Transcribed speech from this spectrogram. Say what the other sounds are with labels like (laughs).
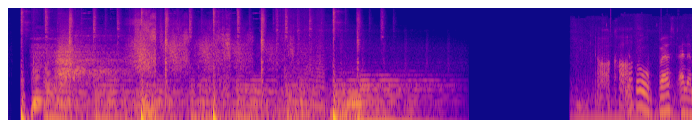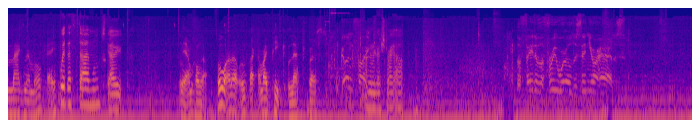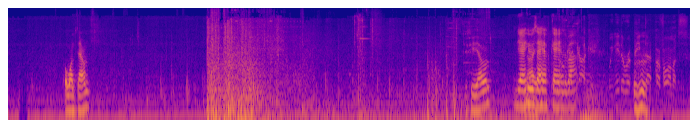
Oh. Oh, burst and a magnum, okay. With a thermal scope. Yeah, I'm going up. Oh, I know, in fact, I might peek left first. I'm gonna go straight up. The fate of the free world is in your hands. Oh, one's down. You see that one? Yeah, he was AFK in the back. We need to repeat mm-hmm. that performance.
